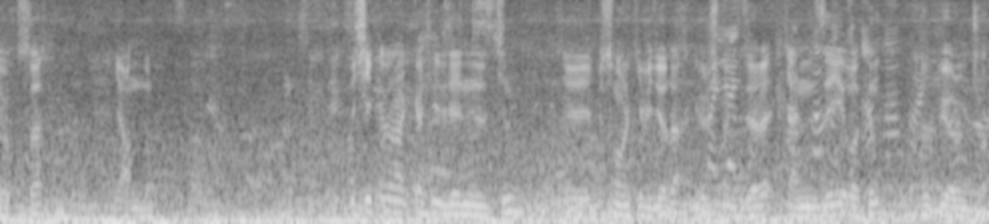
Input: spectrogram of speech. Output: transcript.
yoksa yandım. Teşekkürler arkadaşlar izlediğiniz için. Ee, bir sonraki videoda görüşmek üzere. Kendinize iyi bakın. Öpüyorum çok.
